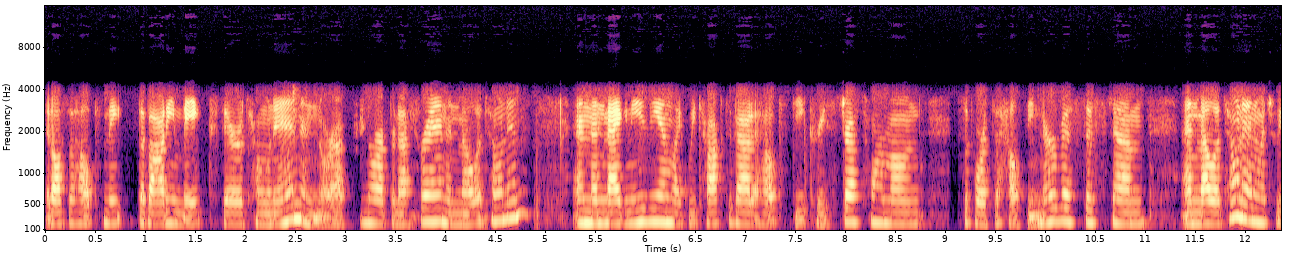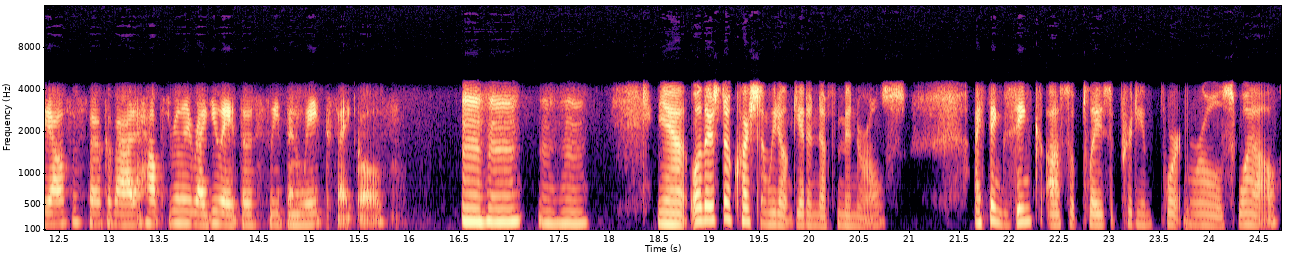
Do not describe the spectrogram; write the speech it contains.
It also helps make the body make serotonin and norepinephrine and melatonin. And then magnesium, like we talked about, it helps decrease stress hormones, supports a healthy nervous system. And melatonin, which we also spoke about, it helps really regulate those sleep and wake cycles. Mhm. Mhm. Yeah. Well, there's no question we don't get enough minerals. I think zinc also plays a pretty important role as well.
